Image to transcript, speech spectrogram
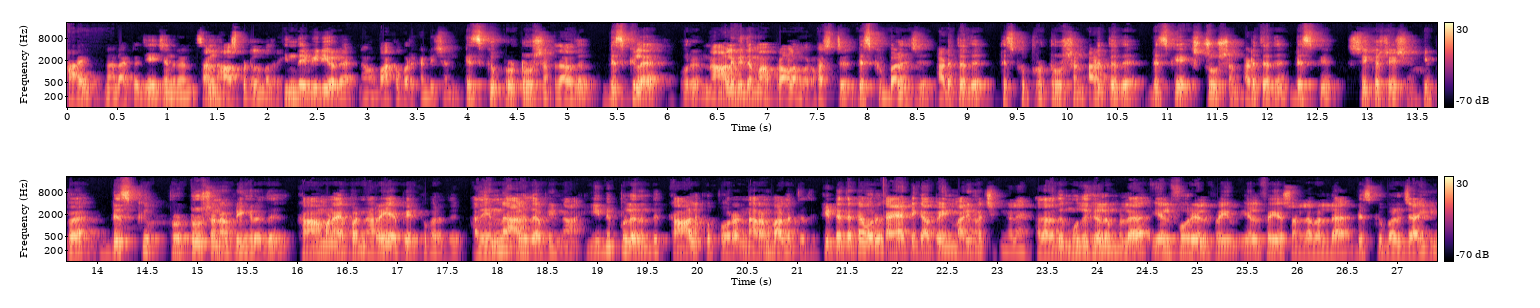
ஹாய் நான் doctor Jayachandran Sun Hospital Madurai. இந்த வீடியோல நம்ம பார்க்க போற கண்டிஷன் டிஸ்க் ப்ரொட்ரூஷன் அதாவது டிஸ்க்ல ஒரு நாலு விதமா ப்ராப்ளம் வரும். ஃபர்ஸ்ட் டிஸ்க் பல்ஜ் அடுத்தது டிஸ்க் ப்ரொட்ரூஷன் அடுத்தது டிஸ்க் எக்ஸ்ட்ரூஷன் அடுத்தது டிஸ்க் சீக்கஸ்டேஷன் இப்ப டிஸ்க் ப்ரொட்ரூஷன் அப்படிங்கிறது காமனா இப்ப நிறைய பேருக்கு வருது. அது என்ன ஆகுது அப்படின்னா இடுப்புல இருந்து காலுக்கு போற நரம்பு அழுத்துது. கிட்டத்தட்ட ஒரு கயாட்டிகா பெயின் மாதிரின்னு வச்சுக்கோங்களேன். அதாவது முதுகெலும்புல L four L five L five S one லெவல்ல டிஸ்க் பல்ஜ் ஆகி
